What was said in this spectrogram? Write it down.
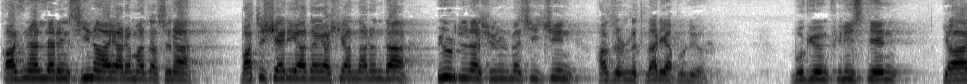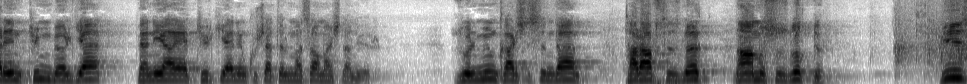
Gaznelilerin Sina Yarımadası'na, Batı Şeria'da yaşayanların da Ürdün'e sürülmesi için hazırlıklar yapılıyor. Bugün Filistin, yarın tüm bölge ve nihayet Türkiye'nin kuşatılması amaçlanıyor. Zulmün karşısında tarafsızlık, namussuzluktur. Biz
